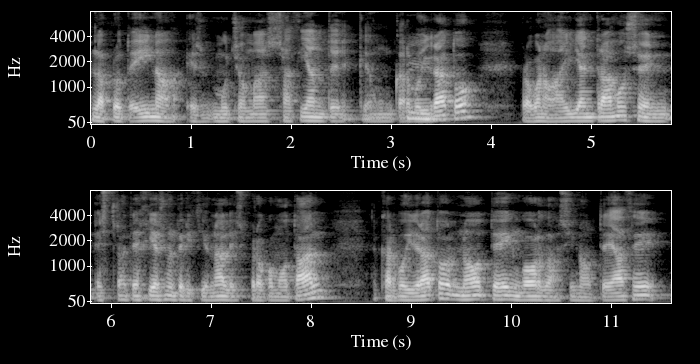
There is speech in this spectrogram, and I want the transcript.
la proteína es mucho más saciante que un carbohidrato, pero bueno, ahí ya entramos en estrategias nutricionales, pero como tal, el carbohidrato no te engorda, sino te hace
